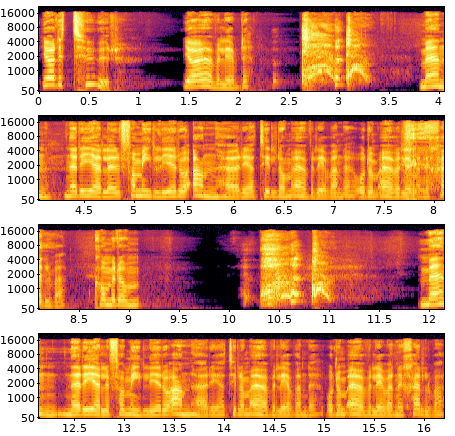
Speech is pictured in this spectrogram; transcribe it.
Jag hade tur. Jag överlevde. Men när det gäller familjer och anhöriga till de överlevande och de överlevande själva kommer de... Men när det gäller familjer och anhöriga till de överlevande och de överlevande själva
